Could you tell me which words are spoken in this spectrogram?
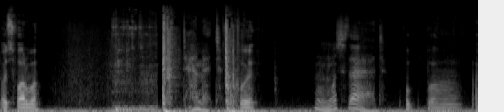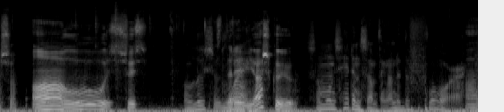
Ось фарба. Damn it. Ой. Hmm, what's that? Опа. А що? А, ось, щось з дерев'яшкою. А,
